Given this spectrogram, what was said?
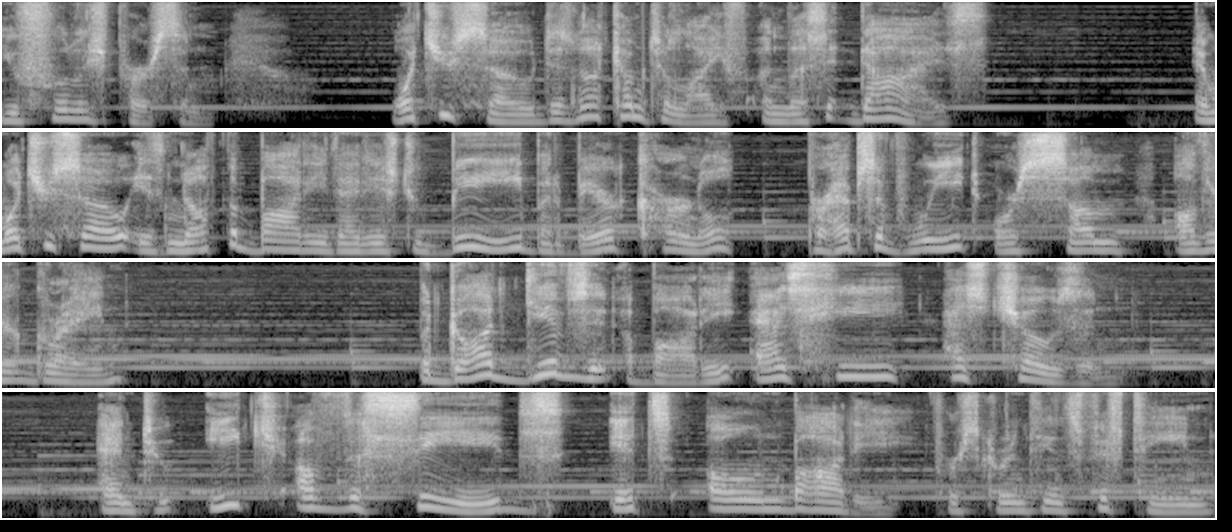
You foolish person, what you sow does not come to life unless it dies. And what you sow is not the body that is to be, but a bare kernel, perhaps of wheat or some other grain. But God gives it a body as He has chosen, and to each of the seeds its own body. 1 Corinthians 15,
